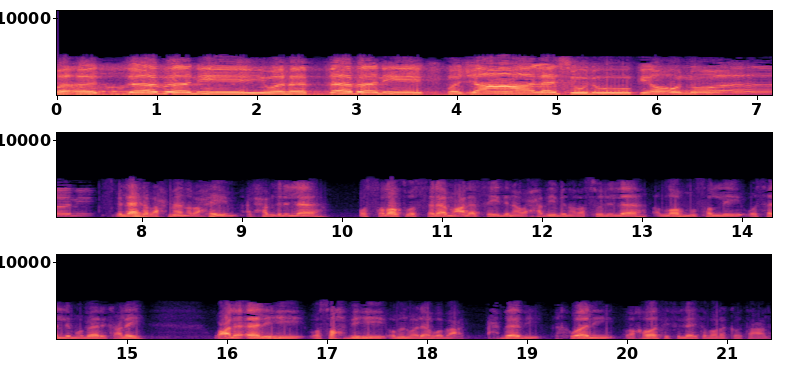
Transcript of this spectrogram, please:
وأدبني وهذبني وجعل سلوك عنواني. بسم الله الرحمن الرحيم. الحمد لله والصلاة والسلام على سيدنا وحبيبنا رسول الله. اللهم صل وسلم وبارك عليه وعلى آله وصحبه ومن والاه وبعد. أحبابي إخواني وأخواتي في الله تبارك وتعالى.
